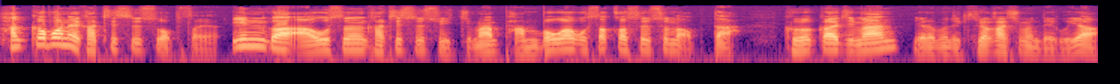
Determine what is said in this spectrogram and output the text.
한꺼번에 같이 쓸 수 없어요. in과 out은 같이 쓸 수 있지만 반복하고 섞어 쓸 수는 없다 그것까지만 여러분들 기억하시면 되고요.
